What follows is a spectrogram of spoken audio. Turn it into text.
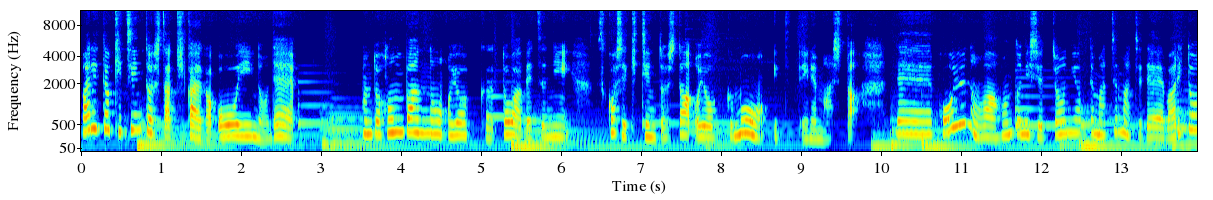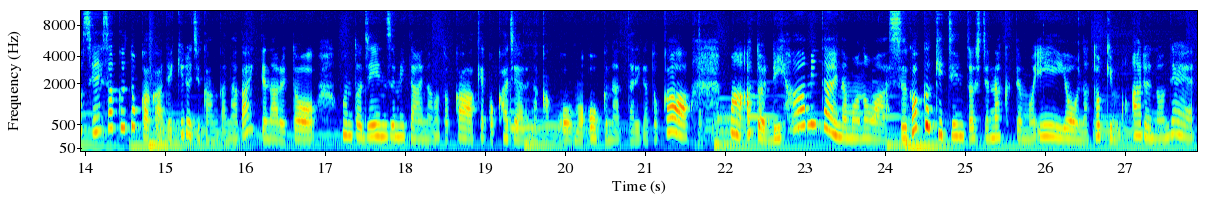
割ときちんとした機会が多いので本当本番のお洋服とは別に少しきちんとしたお洋服も入れました。でこういうのは本当に出張によってまちまちで割と制作とかができる時間が長いってなると本当ジーンズみたいなのとか結構カジュアルな格好も多くなったりだとかまああとリハみたいなものはすごくきちんとしてなくてもいいような時もあるので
